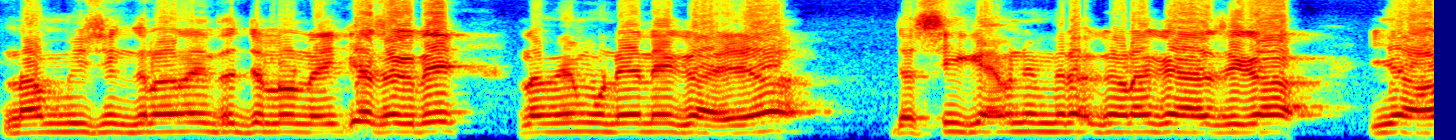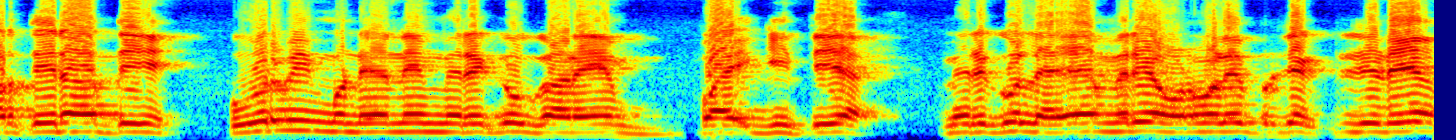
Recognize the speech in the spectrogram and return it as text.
ਨਾਮੀ ਸਿੰਗਰਾਂ ਨੇ ਤਾਂ ਚਲੋ ਨਹੀਂ ਕਹਿ ਸਕਦੇ। ਨਵੇਂ ਮੁੰਡਿਆਂ ਨੇ ਗਾਏ ਆ। ਜੱਸੀ ਕੈਮ ਨੇ ਮੇਰਾ ਗਾਣਾ ਗਾਇਆ ਸੀਗਾ ਯਾਰ ਤੇਰਾ ਤੇ ਹੋਰ ਵੀ ਮੁੰਡਿਆਂ ਨੇ ਮੇਰੇ ਕੋਲ ਗਾਣੇ ਬਾਈ ਕੀਤੇ ਆ ਮੇਰੇ ਕੋਲ ਲੈ ਆ ਮੇਰੇ ਆਉਣ ਵਾਲੇ ਪ੍ਰੋਜੈਕਟ ਜਿਹੜੇ ਆ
